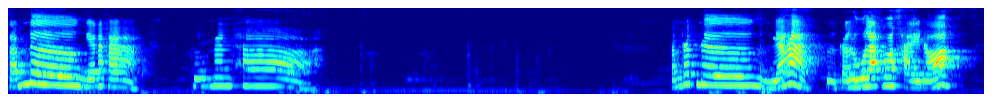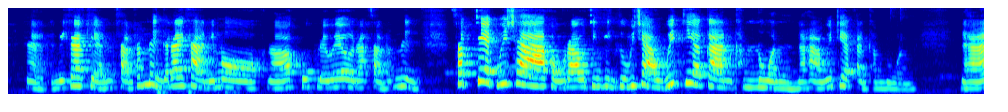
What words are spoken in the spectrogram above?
สามหนึ่งเนี้ยนะคะอะสุนันทาสำดับห นึ่งเนี้ยค่ะคือก็รู้ละว่าใครเนาะอ่าทีนี้ก็เขียนสามทับหนึ่งก็ได้ค่ะนิโมเนาะกรุ๊ปเลเวลนะสามทับหนึ่ง subject วิชาของเราจริงๆ คือวิชาวิทยาการคำนวณนะคะ วิทยาการคำนวณนะคะ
